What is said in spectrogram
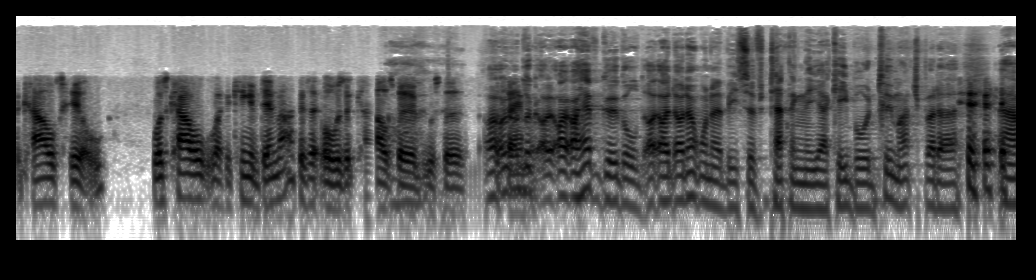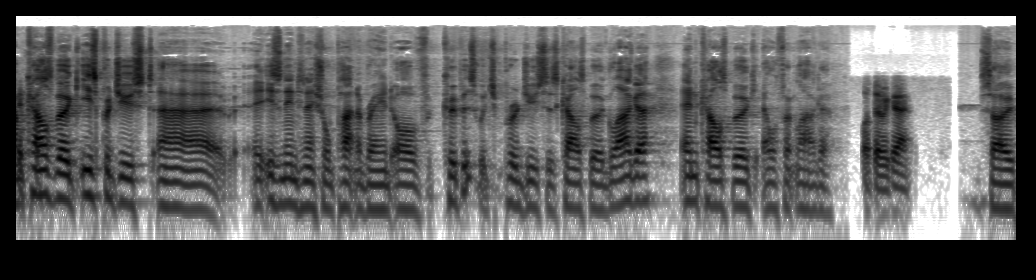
the Carl's Hill, was Carl like a king of Denmark? Is it, or was it Carlsberg? Was the, the I, look? I, I, have googled. I, I, don't want to be sort of tapping the uh, keyboard too much, but uh, um, Carlsberg is produced uh, is an international partner brand of Coopers, which produces Carlsberg Lager and Carlsberg Elephant Lager. Well, there we go. So,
